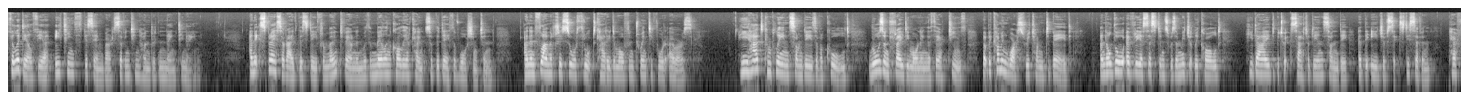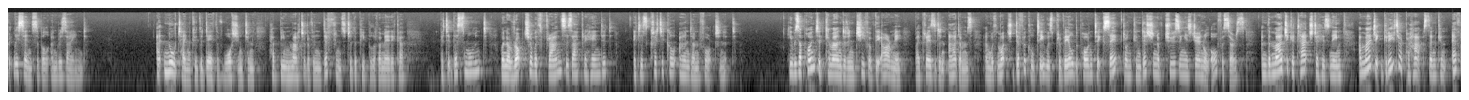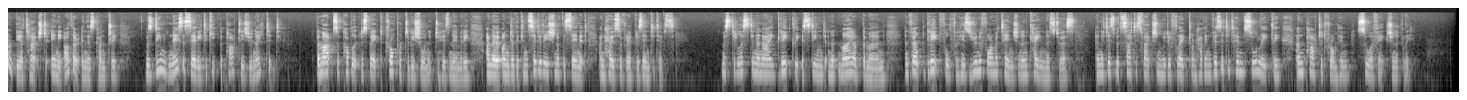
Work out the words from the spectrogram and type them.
Philadelphia, 18th December 1799. An express arrived this day from Mount Vernon with a melancholy accounts of the death of Washington. An inflammatory sore throat carried him off in 24 hours. He had complained some days of a cold, rose on Friday morning the 13th, but becoming worse returned to bed. And although every assistance was immediately called, he died betwixt Saturday and Sunday at the age of 67 perfectly sensible and resigned. At no time could the death of Washington have been matter of indifference to the people of America, but at this moment, when a rupture with France is apprehended, it is critical and unfortunate. He was appointed Commander in Chief of the Army by President Adams and with much difficulty was prevailed upon to accept on condition of choosing his general officers and the magic attached to his name, a magic greater perhaps than can ever be attached to any other in this country, was deemed necessary to keep the parties united. The marks of public respect proper to be shown to his memory are now under the consideration of the Senate and House of Representatives. Mr. Liston and I greatly esteemed and admired the man and felt grateful for his uniform attention and kindness to us and it is with satisfaction we reflect on having visited him so lately and parted from him so affectionately.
